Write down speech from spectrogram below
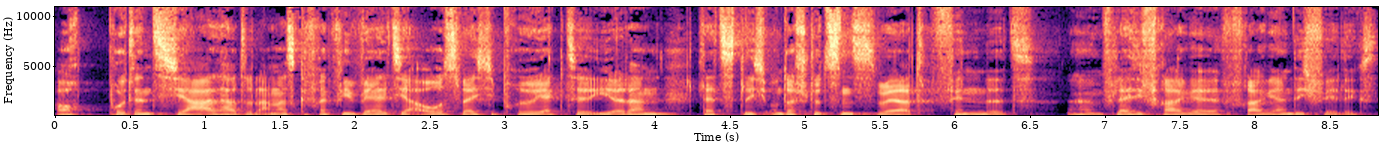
auch Potenzial hat oder anders gefragt, wie wählt ihr aus, welche Projekte ihr dann letztlich unterstützenswert findet? Ähm, vielleicht die Frage, Frage an dich, Felix.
